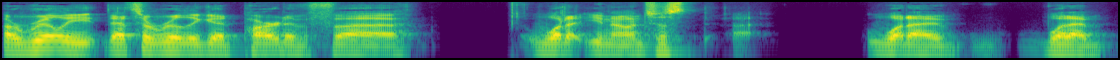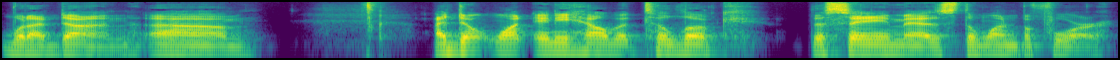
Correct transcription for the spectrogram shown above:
a really that's a really good part of uh, what you know just uh, what I what I what I've done. Um, I don't want any helmet to look the same as the one before.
